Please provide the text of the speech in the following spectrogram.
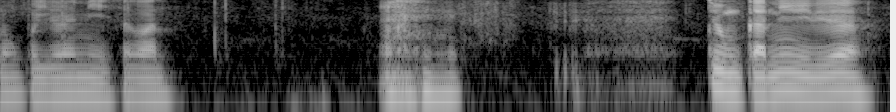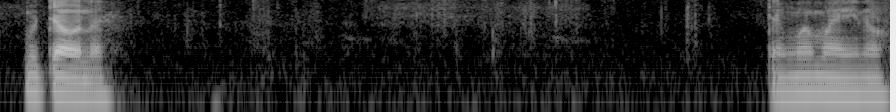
ลงไปอยู่ในนี่ซะก่อน จุ่มกันนี่เด้อมือเจ้านะจังมาไหมเนาะ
